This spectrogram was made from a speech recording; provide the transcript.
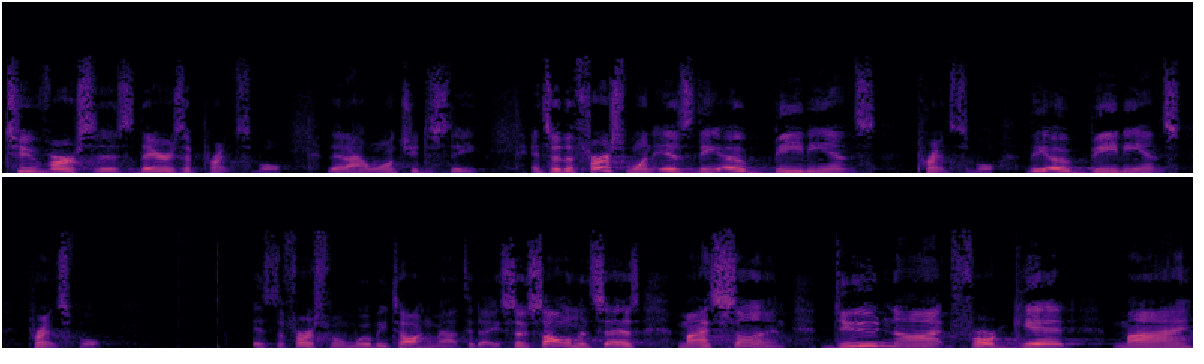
two verses there's a principle that I want you to see. And so the first one is the obedience principle. The obedience principle is the first one we'll be talking about today. So Solomon says, My son, do not forget my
